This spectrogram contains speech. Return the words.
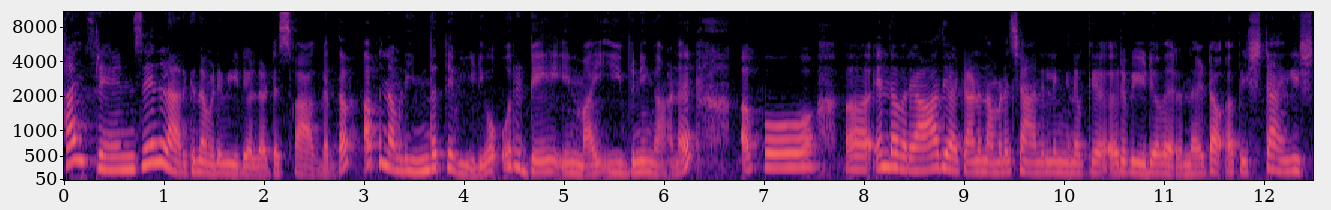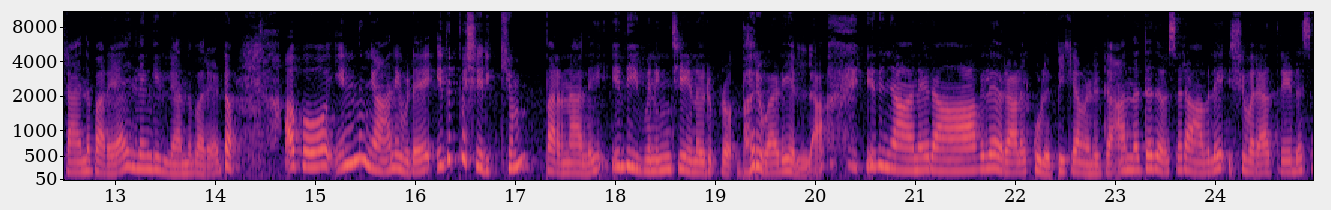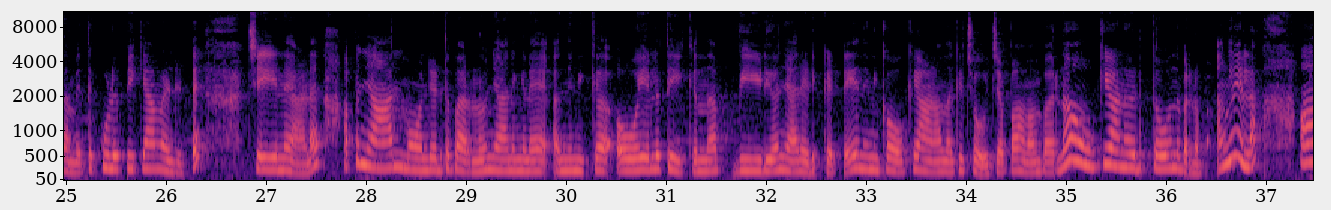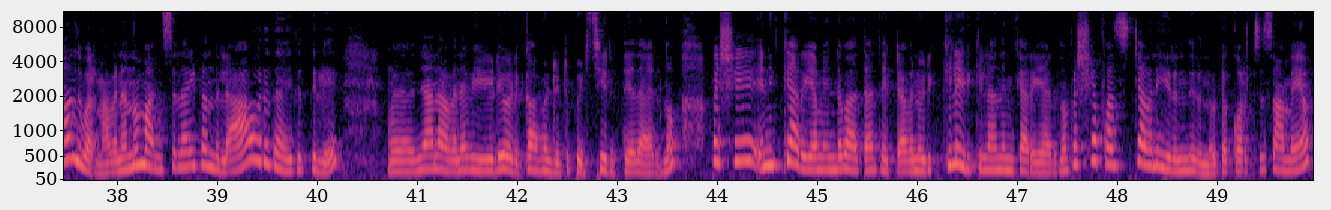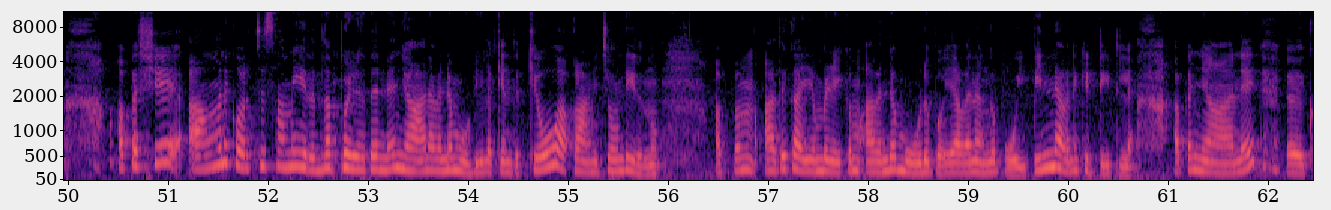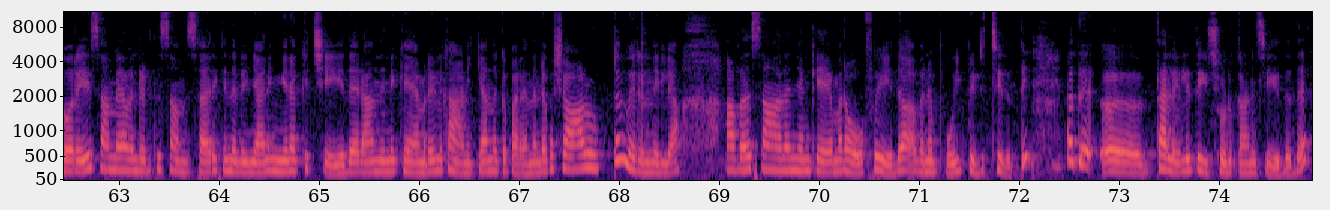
Hi friends എല്ലാവർക്കും നമ്മുടെ വീഡിയോയിലോട്ട് സ്വാഗതം. അപ്പം നമ്മുടെ ഇന്നത്തെ വീഡിയോ ഒരു ഡേ ഇൻ മൈ ഈവനിങ് ആണ്. അപ്പോൾ എന്താ പറയുക ആദ്യമായിട്ടാണ് നമ്മുടെ ചാനലിൽ ഇങ്ങനെയൊക്കെ ഒരു വീഡിയോ വരുന്നത് കേട്ടോ അപ്പോൾ ഇഷ്ടമായെങ്കിൽ ഇഷ്ടമായെന്ന് പറയാം ഇല്ലെങ്കിൽ ഇല്ല എന്ന് പറയാം കേട്ടോ അപ്പോൾ ഇന്ന് ഞാനിവിടെ ഇതിപ്പോൾ ശരിക്കും പറഞ്ഞാൽ ഇത് ഈവനിങ് ചെയ്യുന്ന ഒരു പ്രോ- പരിപാടിയല്ല. ഇത് ഞാൻ രാവിലെ ഒരാളെ കുളിപ്പിക്കാൻ വേണ്ടിയിട്ട് അന്നത്തെ ദിവസം രാവിലെ ശിവരാത്രിയുടെ സമയത്ത് കുളിപ്പിക്കാൻ വേണ്ടിയിട്ട് ചെയ്യുന്നതാണ് അപ്പം ഞാൻ മോന്റെ അടുത്ത് പറഞ്ഞു ഞാനിങ്ങനെ നിനക്ക് ഓയിൽ തേക്കുന്ന വീഡിയോ ഞാൻ എടുക്കട്ടെ നിനക്ക് ഓക്കെ ആണോ? എന്നൊക്കെ ചോദിച്ചപ്പോൾ അവൻ പറഞ്ഞു ആ ഓക്കെ ആണോ എടുത്തോ എന്ന് പറഞ്ഞു അങ്ങനെയല്ല. ആന്ന് പറഞ്ഞു. അവനൊന്നും മനസ്സിലായിട്ടൊന്നുമില്ല. ആ ഒരു ധൈര്യത്തിൽ ഞാൻ അവനെ വീഡിയോ എടുക്കാൻ വേണ്ടിയിട്ട് പിടിച്ചിരുത്തിയതായിരുന്നു. പക്ഷേ എനിക്കറിയാം എന്റെ ഭാഗത്താണ് തെറ്റ് അവൻ ഒരിക്കലും ഇരിക്കില്ല എന്ന് എനിക്കറിയായിരുന്നു. പക്ഷേ ഫസ്റ്റ് അവൻ ഇരുന്നിരുന്നു കേട്ടോ കുറച്ച് സമയം. പക്ഷേ അങ്ങനെ കുറച്ച് സമയം ഇരുന്നപ്പോഴേ തന്നെ ഞാൻ അവന്റെ മുടിയിലൊക്കെ എന്തൊക്കെയോ കാണിച്ചുകൊണ്ടിരുന്നു. അപ്പം അത് കഴിയുമ്പോഴേക്കും അവന്റെ മൂഡ് പോയി അവൻ അങ്ങ് പോയി. പിന്നെ അവന് കിട്ടിയിട്ടില്ല. അപ്പം ഞാൻ കുറേ സമയം അവന്റെ അടുത്ത് സംസാരിക്കുന്നുണ്ട്. ഞാൻ ഇങ്ങനെയൊക്കെ ചെയ്തുതരാം നിന്നെ ക്യാമറയിൽ കാണിക്കാമെന്നൊക്കെ പറയുന്നുണ്ട്. പക്ഷെ ആൾ ഒട്ടും വരുന്നില്ല. അവസാനം ഞാൻ ക്യാമറ ഓഫ് ചെയ്ത് അവനെ പോയി പിടിച്ചിരുത്തി. അത് തലയിൽ തേച്ച് കൊടുക്കുകയാണ് ചെയ്തത്.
